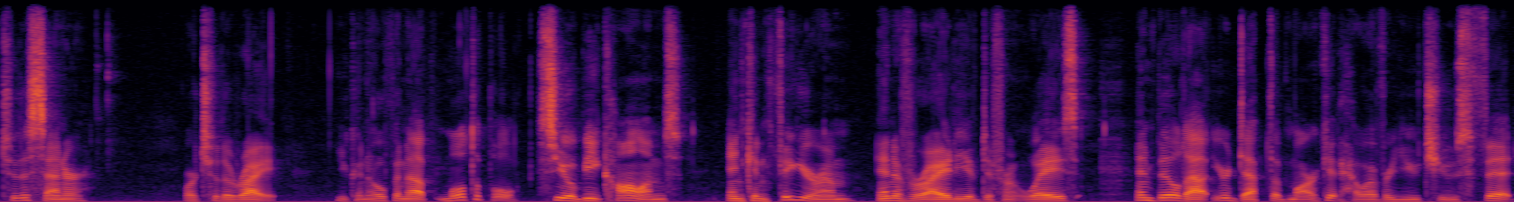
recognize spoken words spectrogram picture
to the center, or to the right. You can open up multiple COB columns and configure them in a variety of different ways and build out your depth of market however you choose fit.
